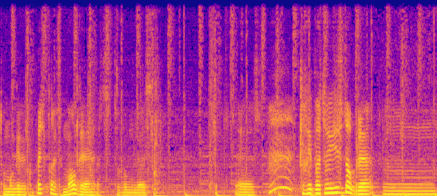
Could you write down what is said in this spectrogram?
To mogę wykupać w końcu? Mogę. A co to w ogóle jest? Co to jest? To chyba to jest dobre. Mm.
